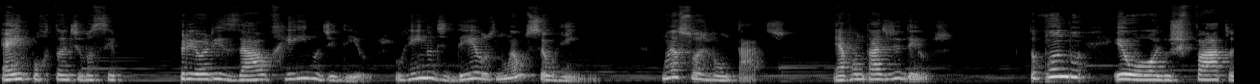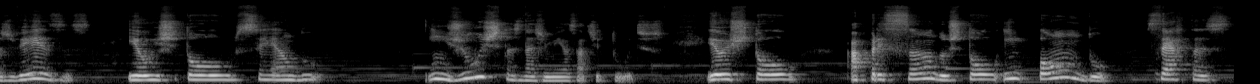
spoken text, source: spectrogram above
é importante você priorizar o reino de Deus. O reino de Deus não é o seu reino, não é as suas vontades, é a vontade de Deus. Então, quando eu olho os fatos, às vezes, eu estou sendo injustas nas minhas atitudes. Eu estou apressando, estou impondo certos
